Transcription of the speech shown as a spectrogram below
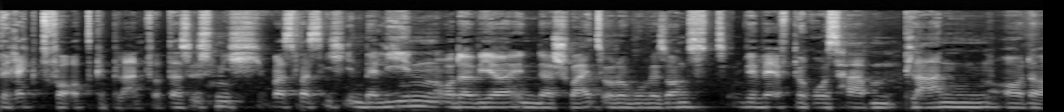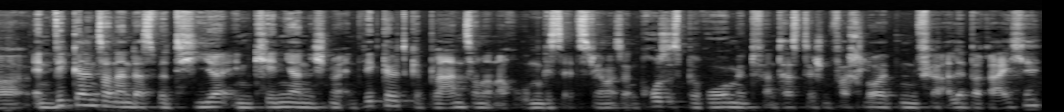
direkt vor Ort geplant wird. Das ist nicht was, was ich in Berlin oder wir in der Schweiz oder wo wir sonst WWF-Büros haben, planen oder entwickeln, sondern das wird hier in Kenia nicht nur entwickelt, geplant, sondern auch umgesetzt. Wir haben also ein großes Büro mit fantastischen Fachleuten für alle Bereiche.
